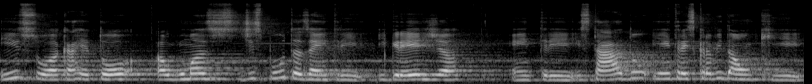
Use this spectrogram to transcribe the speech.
isso acarretou algumas disputas entre igreja, entre Estado e entre a escravidão, que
